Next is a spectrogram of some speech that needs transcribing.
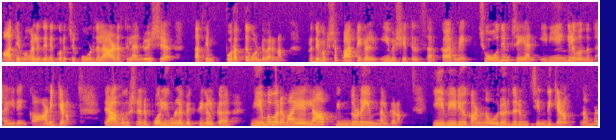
മാധ്യമങ്ങൾ ഇതിനെക്കുറിച്ച് കൂടുതൽ ആഴത്തിൽ അന്വേഷിച്ച് സത്യം പുറത്തു കൊണ്ടുവരണം. പ്രതിപക്ഷ പാർട്ടികൾ ഈ വിഷയത്തിൽ സർക്കാരിനെ ചോദ്യം ചെയ്യാൻ ഇനിയെങ്കിലും ഒന്ന് ധൈര്യം കാണിക്കണം. രാമകൃഷ്ണനെ പോലെയുള്ള വ്യക്തികൾക്ക് നിയമപരമായ എല്ലാ പിന്തുണയും നൽകണം. ഈ വീഡിയോ കാണുന്ന ഓരോരുത്തരും ചിന്തിക്കണം നമ്മൾ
